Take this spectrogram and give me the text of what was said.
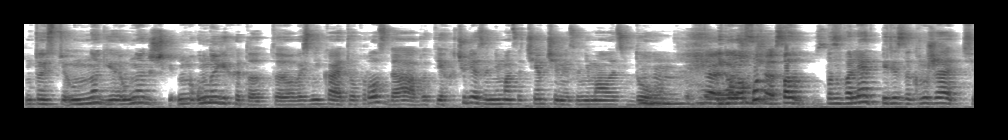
Ну, то есть у многих, у многих, у многих этот э, возникает вопрос, да, вот я хочу ли я заниматься тем, чем я занималась до. Mm-hmm. Да, и голоход по- позволяет перезагружать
